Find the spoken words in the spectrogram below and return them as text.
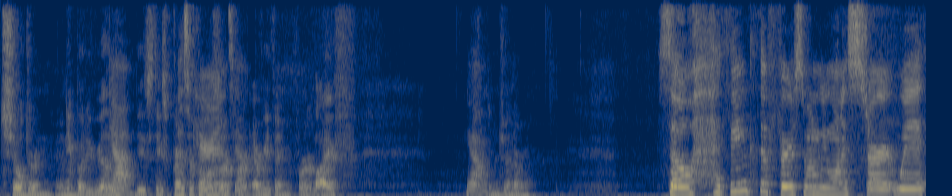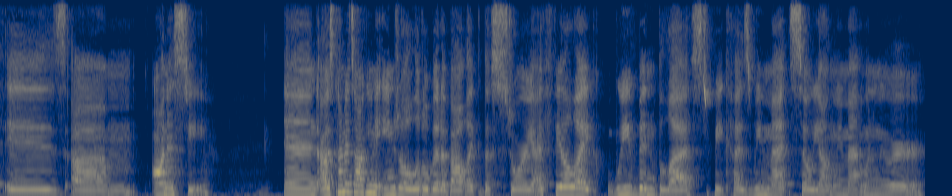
children anybody really. Yeah. These these principles parents, are for yeah. everything for life. Yeah. In general so I think the first one we want to start with is um, honesty. And I was kind of talking to Angel a little bit about like the story. I feel like we've been blessed because we met so young. We met when we were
